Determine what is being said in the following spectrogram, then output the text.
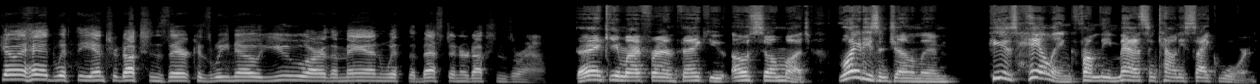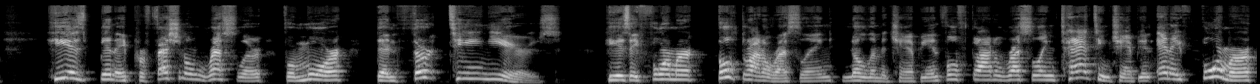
go ahead with the introductions there because we know you are the man with the best introductions around. Thank you, my friend. Thank you oh so much. Ladies and gentlemen, he is hailing from the Madison County Psych Ward. He has been a professional wrestler for more than 13 years. He is a former Full Throttle Wrestling No Limit champion, Full Throttle Wrestling Tag Team champion, and a former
